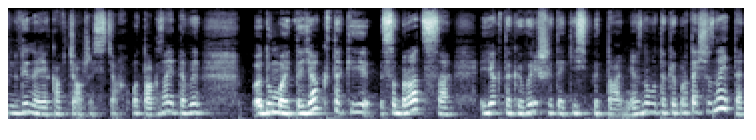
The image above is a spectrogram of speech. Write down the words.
Людина, яка в тяжестях. Отак, знаєте, ви думаєте, як таки зібратися, як таки вирішити якісь питання. Знову таки про те, що знаєте,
